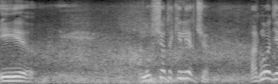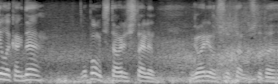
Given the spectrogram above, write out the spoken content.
И, ну, все-таки легче. Одно дело, когда, ну, помните, товарищ Сталин говорил, что там что-то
